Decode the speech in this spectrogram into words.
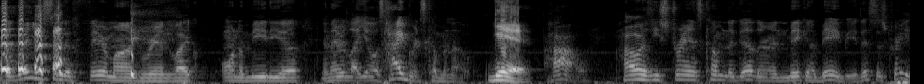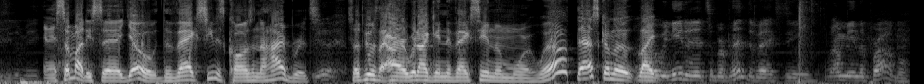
but then you see the fear mongering like on the media, and they're like, "Yo, it's hybrids coming out." yeah. How? How are these strands coming together and making a baby? This is crazy to me. And somebody said, "Yo, the vaccine is causing the hybrids." Yeah. So people's like, "All right, we're not getting the vaccine no more." Well, that's gonna like Like we needed it to prevent the vaccine. I mean, the problem.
